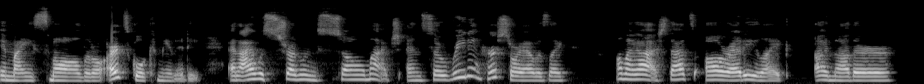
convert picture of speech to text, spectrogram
in my small little art school community. And I was struggling so much. And so reading her story, I was like, oh my gosh, that's already like another,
